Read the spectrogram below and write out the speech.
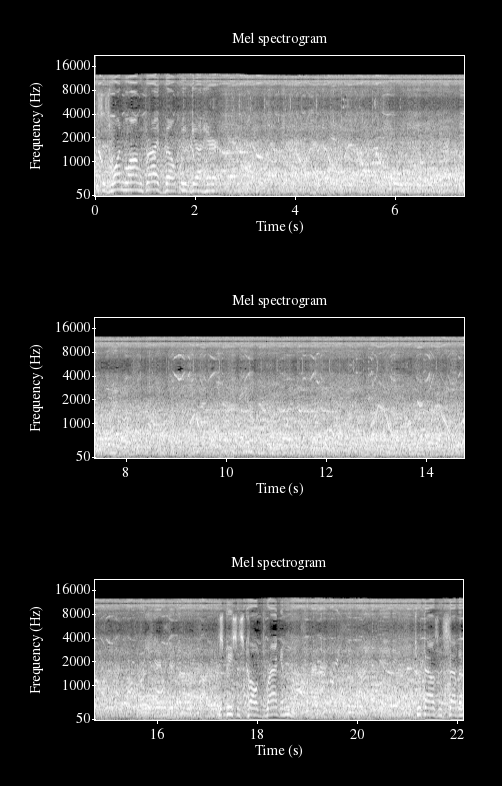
This is one long drive belt we've got here. Piece is called Dragon, 2007.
